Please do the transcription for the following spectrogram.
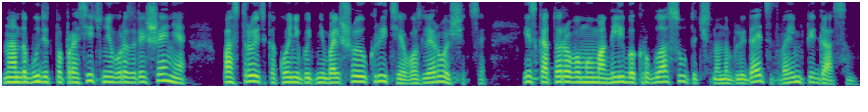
Надо будет попросить у него разрешения построить какое-нибудь небольшое укрытие возле рощицы, из которого мы могли бы круглосуточно наблюдать за твоим пегасом.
